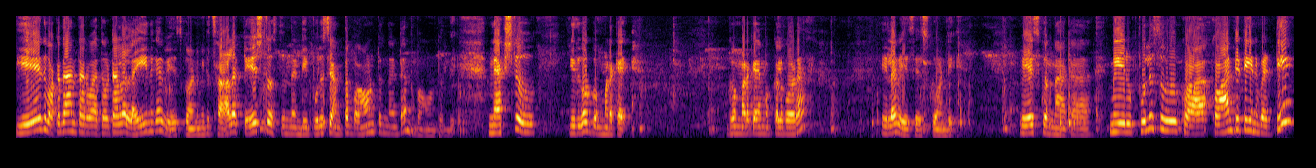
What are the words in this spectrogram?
ఏది ఒకదాని తర్వాత ఒకటి అలా లైన్గా వేసుకోండి. మీకు చాలా టేస్ట్ వస్తుందండి. పులుసు ఎంత బాగుంటుందంటే అంత బాగుంటుంది. నెక్స్ట్ ఇదిగో గుమ్మడికాయ. గుమ్మడికాయ ముక్కలు కూడా ఇలా వేసేసుకోండి. వేసుకున్నాక మీరు పులుసు క్వా క్వాంటిటీని బట్టి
